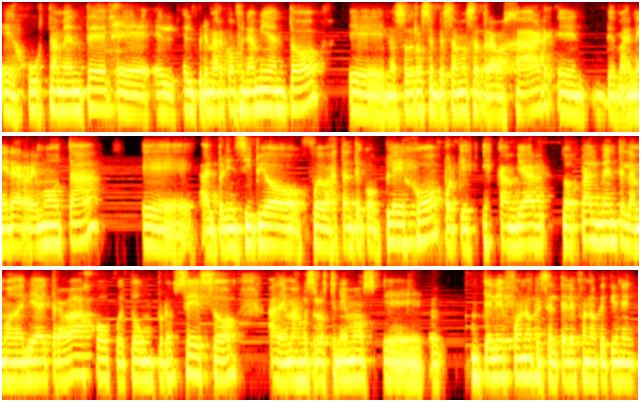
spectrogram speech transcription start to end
eh, justamente eh, el, primer confinamiento. nosotros empezamos a trabajar de manera remota. al principio fue bastante complejo porque es cambiar totalmente la modalidad de trabajo, fue todo un proceso. Además, nosotros tenemos un teléfono que es el teléfono que tiene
